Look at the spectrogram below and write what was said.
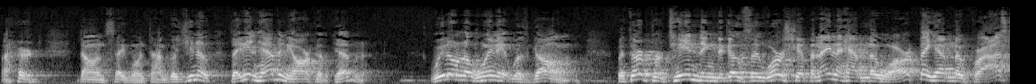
I heard Don say one time, because you know, they didn't have any Ark of the Covenant. We don't know when it was gone. But they're pretending to go through worship and they have no ark, they have no Christ,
